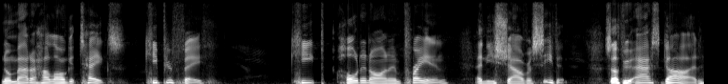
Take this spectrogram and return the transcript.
no matter how long it takes, keep your faith, keep holding on and praying, and you shall receive it. So if you ask God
